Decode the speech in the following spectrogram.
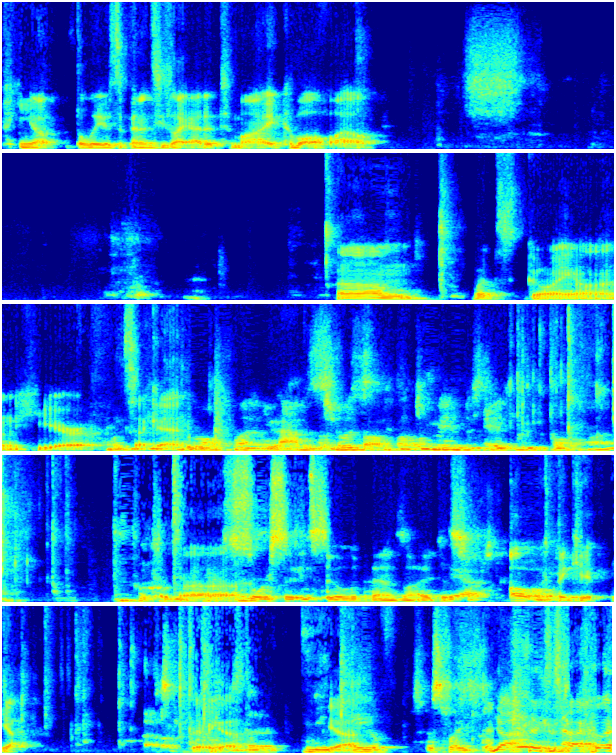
picking up the latest dependencies I added to my Cabal file. Um, what's going on here? One second. You have I think you made a mistake in the profile. Uh, Sources. Still depends on it. Just, Yeah. Oh, thank you. Yeah. There we go. The New Yeah. way of specifying. Yeah, exactly.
